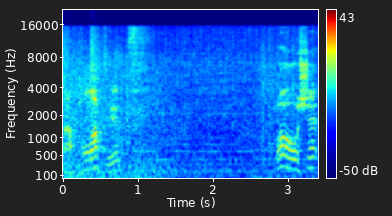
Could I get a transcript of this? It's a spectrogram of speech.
Ah, pull up, dude. Whoa, shit.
